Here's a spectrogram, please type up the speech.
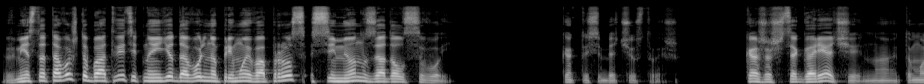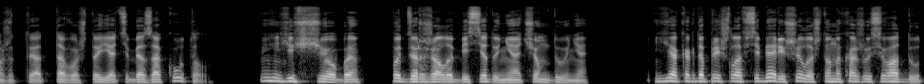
Вместо того, чтобы ответить на ее довольно прямой вопрос, Семен задал свой. «Как ты себя чувствуешь?» «Кажешься горячей, но это, может, ты от того, что я тебя закутал?» «Еще бы!» — поддержала беседу ни о чем Дуня. «Я, когда пришла в себя, решила, что нахожусь в аду.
